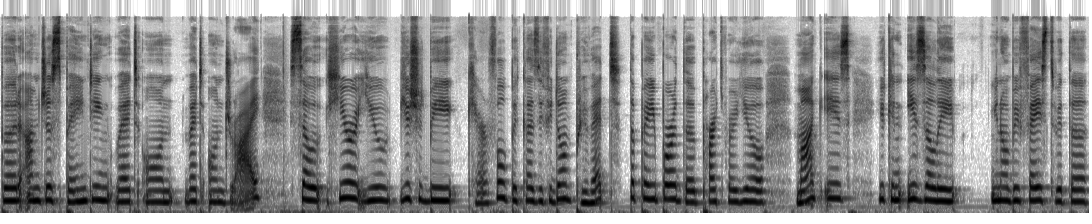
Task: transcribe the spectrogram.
but I'm just painting wet on wet on dry. So here you you should be careful because if you don't pre-wet the paper the part where your mug is you can easily you know be faced with the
